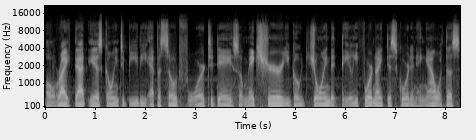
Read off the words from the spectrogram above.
All right, that is going to be the episode for today. So make sure you go join the daily Fortnite Discord and hang out with us.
